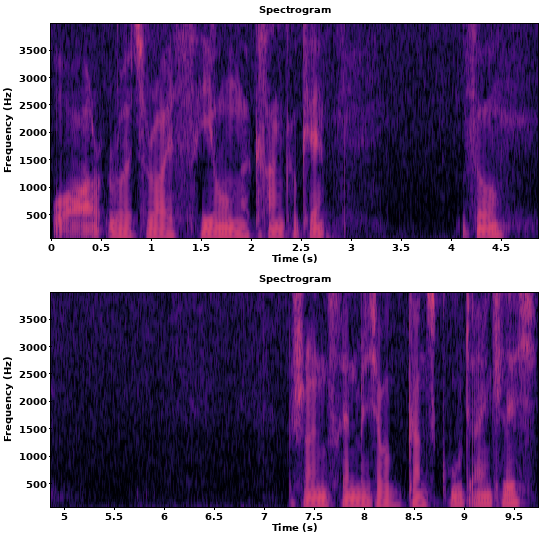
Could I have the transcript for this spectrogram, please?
Oh, Rolls Royce. Junge, krank, okay. So. Beschleunigungsrennen bin ich aber ganz gut eigentlich.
